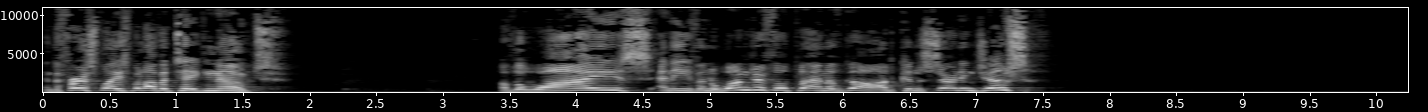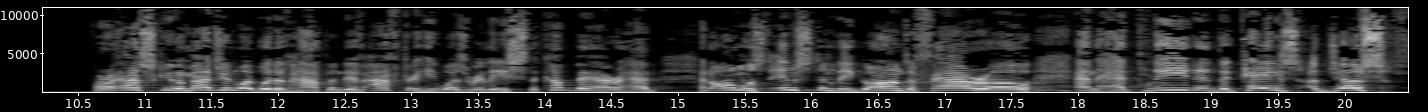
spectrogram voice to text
In the first place, beloved, take note of the wise and even wonderful plan of God concerning Joseph. For I ask you, imagine what would have happened if after he was released, the cupbearer had, had almost instantly gone to Pharaoh and had pleaded the case of Joseph.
